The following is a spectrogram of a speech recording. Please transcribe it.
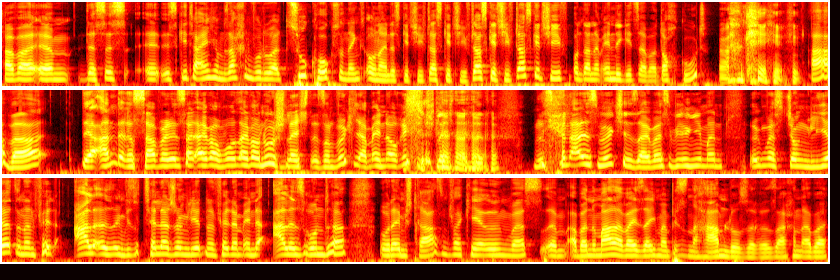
Aber ähm, das ist, äh, es geht ja eigentlich um Sachen, wo du halt zuguckst und denkst, oh nein, das geht schief, das geht schief, das geht schief, das geht schief, und dann am Ende geht es aber doch gut. Okay. Aber der andere Subreddit ist halt einfach, wo es einfach nur schlecht ist und wirklich am Ende auch richtig schlecht endet. Und das kann alles Mögliche sein, weißt du, wie irgendjemand irgendwas jongliert und dann fällt alles, also irgendwie so Teller jongliert und dann fällt am Ende alles runter oder im Straßenverkehr irgendwas. Ähm, aber normalerweise, sag ich mal, ein bisschen harmlosere Sachen, aber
